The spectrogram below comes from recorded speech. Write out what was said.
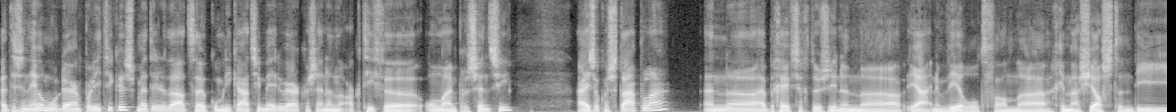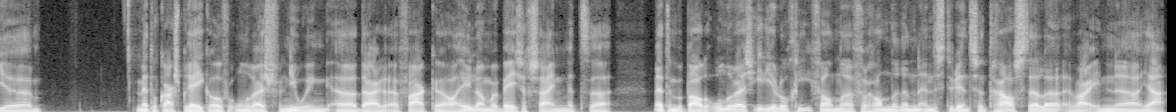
het is een heel modern politicus met inderdaad uh, communicatiemedewerkers en een actieve online presentie. Hij is ook een stapelaar en uh, hij begeeft zich dus in een, uh, ja, in een wereld van gymnasiasten die met elkaar spreken over onderwijsvernieuwing. daar vaak al heel lang mee bezig zijn met, met een bepaalde onderwijsideologie van veranderen en de student centraal stellen. Waarin ja,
